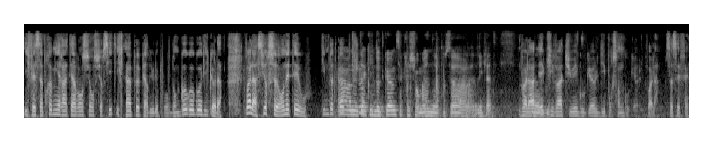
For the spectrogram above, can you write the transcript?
Il fait sa première intervention sur site. Il a un peu perdu le pauvre. Donc, go, go, go, Nicolas. Voilà. Sur ce, on était où? Kim.com Ah, on était à Kim.com, Sacré Showman, euh, tout ça, euh, l'éclate. Voilà. Euh, Et qui va tuer Google, 10% de Google. Voilà. Ça, c'est fait.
